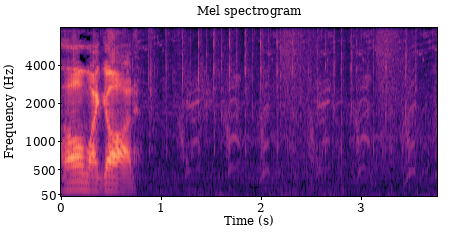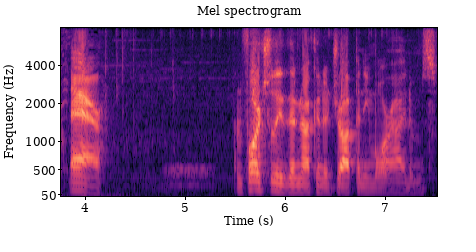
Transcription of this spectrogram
Oh my god. There. Unfortunately, they're not going to drop any more items.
